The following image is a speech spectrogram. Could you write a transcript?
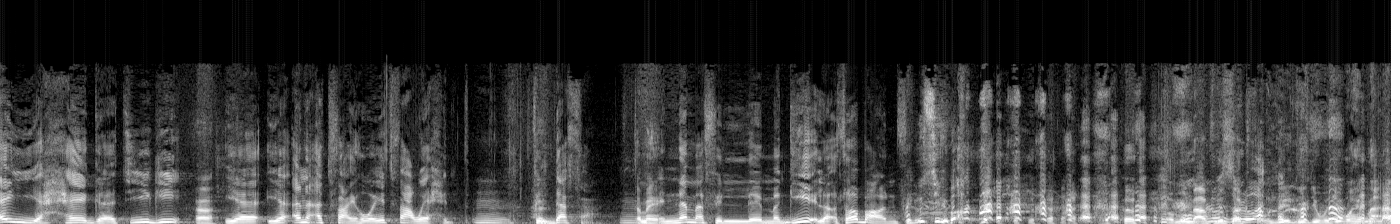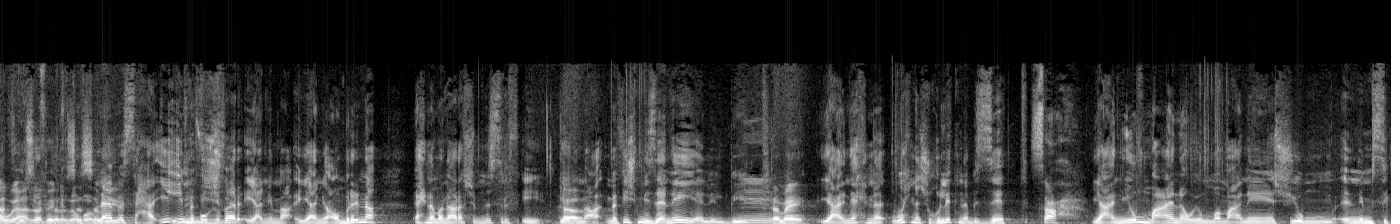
أي حاجة تيجي آه. يا يا أنا أدفع يا هو يدفع واحد في الدفع تمام إنما في المجيء لا طبعا فلوسي لوحدي هو مين معاه فلوس أكتر دي دي, دي, مهمة قوي على فكرة. لا. بس حقيقي دي ما فيش مهمة. فرق يعني مع يعني عمرنا إحنا ما نعرفش بنصرف إيه يعني آه. ما فيش ميزانية للبيت تمام يعني إحنا وإحنا شغلتنا بالذات صح يعني يوم معانا ويوم ما معناش يوم نمسك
